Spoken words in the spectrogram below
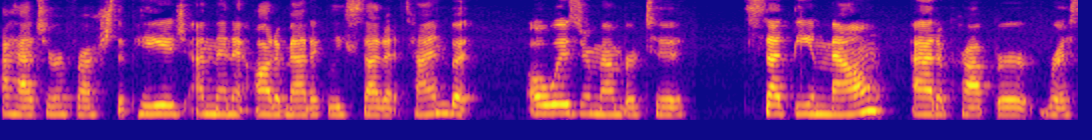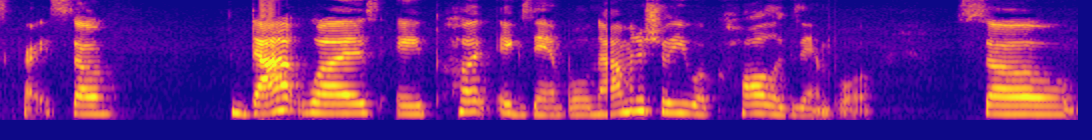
I had to refresh the page and then it automatically set at 10. But always remember to set the amount at a proper risk price. So that was a put example. Now I'm going to show you a call example. So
